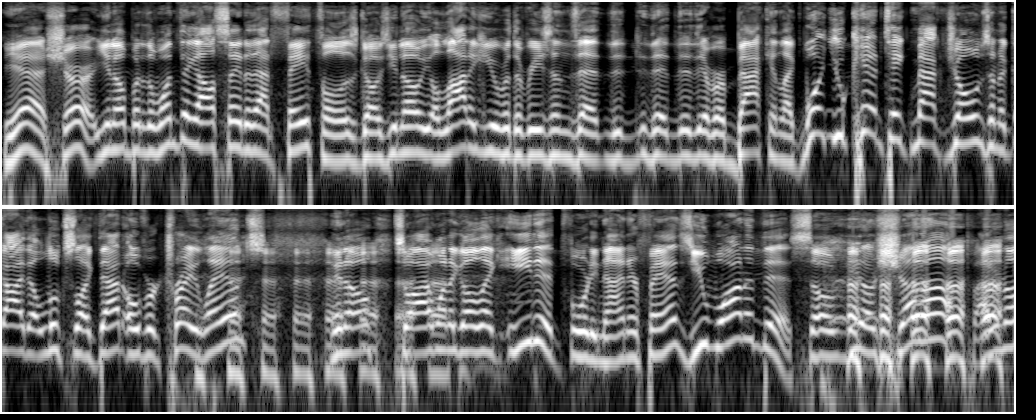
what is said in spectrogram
Yeah, sure. You know, but the one thing I'll say to that faithful is, goes, you know, a lot of you were the reasons that th- th- th- they were backing, like, what? You can't take Mac Jones and a guy that looks like that over Trey Lance, you know. So I want to go like, eat it, 49er fans. You wanted this, so you know, shut up. I don't know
